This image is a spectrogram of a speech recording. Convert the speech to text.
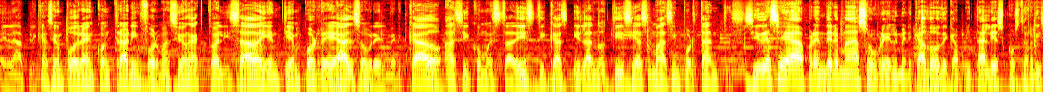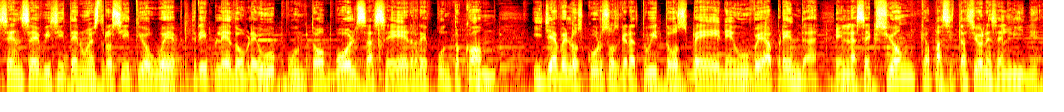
En la aplicación podrá encontrar información actualizada y en tiempo real sobre el mercado, así como estadísticas y las noticias más importantes. Si desea aprender más sobre el mercado de capitales costarricense, visite nuestro sitio web www.bolsacr.com y lleve los cursos gratuitos BNV Aprenda en la sección Capacitaciones en línea.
